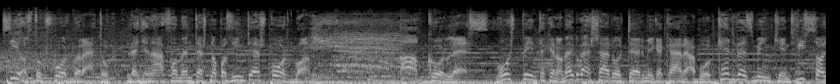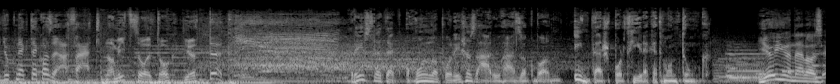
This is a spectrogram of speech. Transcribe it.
Sziasztok sportbarátok! Legyen áfamentes nap az Intersportban? Igen! Akkor lesz! Most pénteken a megvásárolt termékek árából kedvezményként visszaadjuk nektek az áfát. Na mit szóltok? Jöttök? Igen! Részletek a honlapon és az áruházakban. Intersport híreket mondtunk. Jöjjön el az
